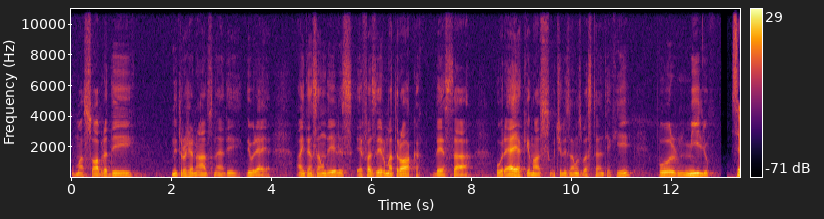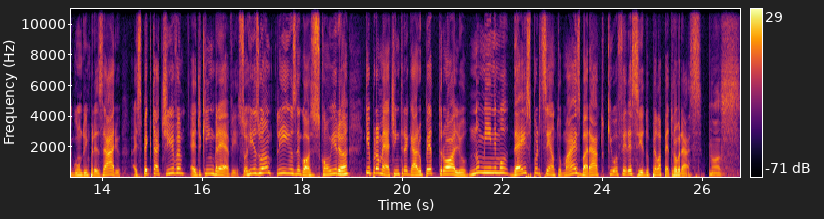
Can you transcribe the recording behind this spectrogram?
uma sobra de nitrogenados, né, de, de ureia. A intenção deles é fazer uma troca dessa ureia, que nós utilizamos bastante aqui, por milho Segundo o empresário, a expectativa é de que em breve Sorriso amplie os negócios com o Irã, que promete entregar o petróleo no mínimo 10% mais barato que o oferecido pela Petrobras. Nós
